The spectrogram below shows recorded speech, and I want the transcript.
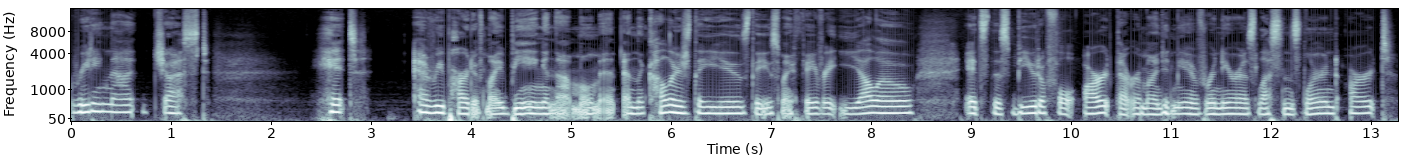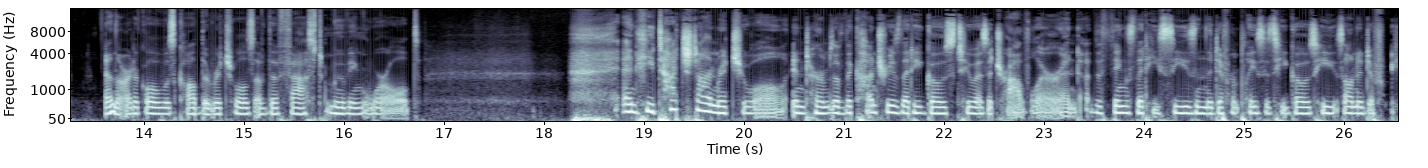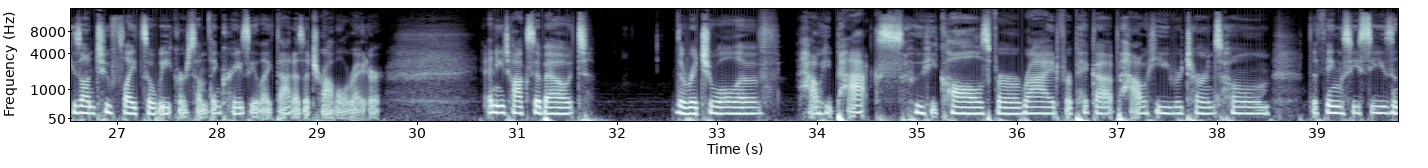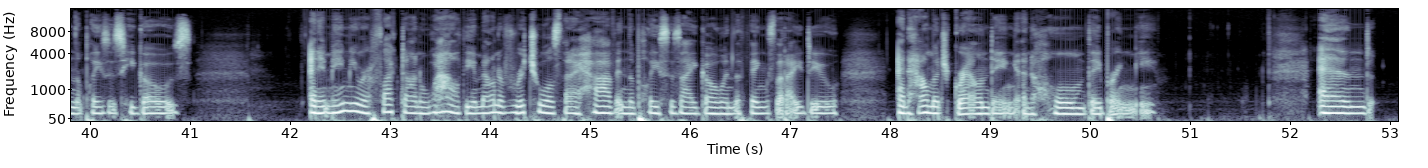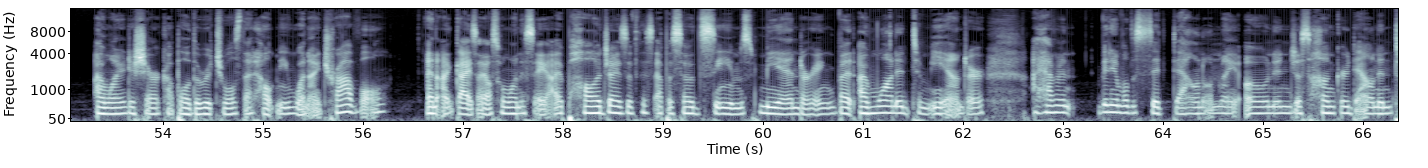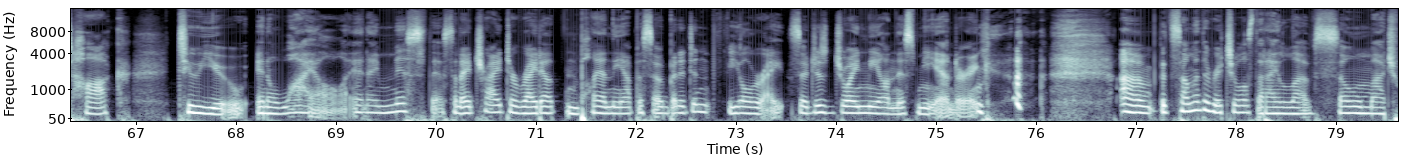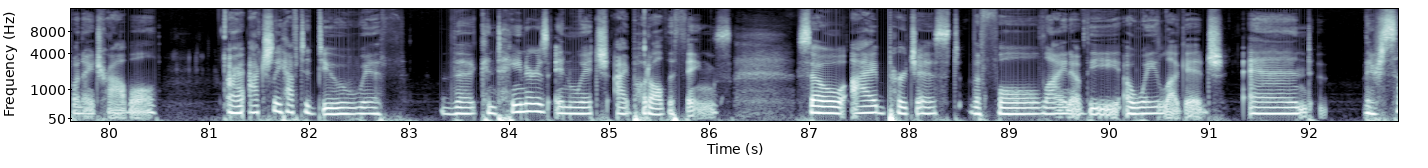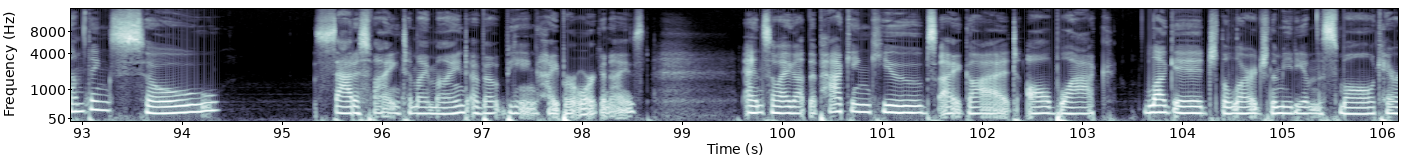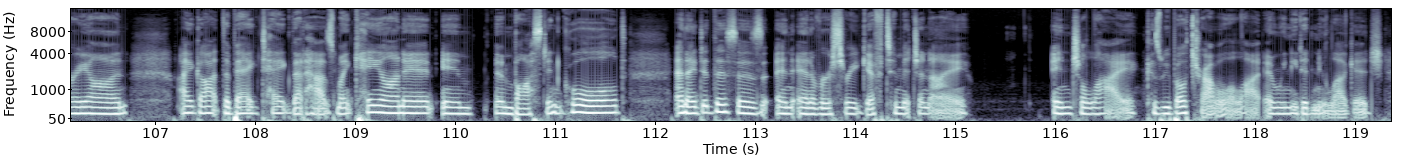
Reading that just hit every part of my being in that moment. And the colors they use, they use my favorite yellow. It's this beautiful art that reminded me of Rhaenyra's lessons learned art. And the article was called The Rituals of the Fast Moving World. And he touched on ritual in terms of the countries that he goes to as a traveler and the things that he sees in the different places he goes. He's on a diff- he's on two flights a week or something crazy like that as a travel writer. And he talks about the ritual of how he packs, who he calls for a ride, for pickup, how he returns home, the things he sees in the places he goes. And it made me reflect on wow, the amount of rituals that I have in the places I go and the things that I do and how much grounding and home they bring me. And I wanted to share a couple of the rituals that help me when I travel. And I, guys, I also want to say I apologize if this episode seems meandering, but I wanted to meander. I haven't been able to sit down on my own and just hunker down and talk to you in a while. And I miss this. And I tried to write out and plan the episode, but it didn't feel right. So just join me on this meandering. Um, but some of the rituals that I love so much when I travel are actually have to do with the containers in which I put all the things. So I purchased the full line of the away luggage, and there's something so satisfying to my mind about being hyper organized. And so I got the packing cubes, I got all black luggage, the large, the medium, the small carry on. I got the bag tag that has my K on it in embossed in gold. And I did this as an anniversary gift to Mitch and I in July because we both travel a lot and we needed new luggage.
